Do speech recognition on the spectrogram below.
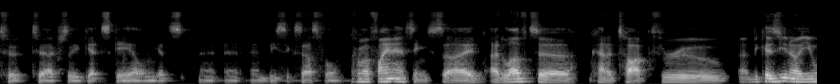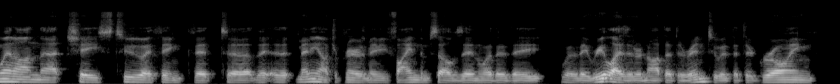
to to actually get scale and get and, and, be successful. From a financing side, I'd love to kind of talk through uh, because you know you went on that chase too. I think that, uh, that many entrepreneurs maybe find themselves in whether they whether they realize it or not that they're into it that they're growing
